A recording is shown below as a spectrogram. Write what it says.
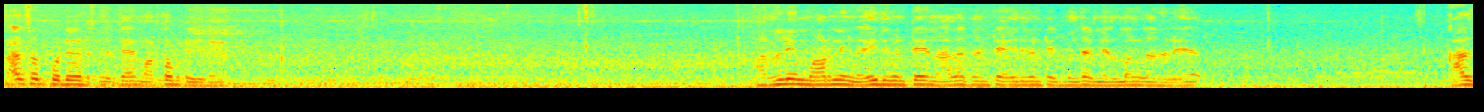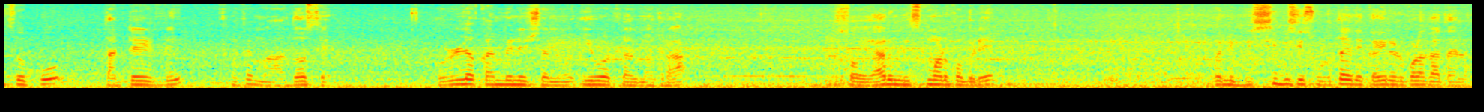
ಕಾಲು ಸೊಪ್ಪು ಕೊಟ್ಟಿದ್ದಾರೆ ಸ್ನೇಹಿತರೆ ಮರ್ತೋಗ್ಬಿಟ್ಟಿದ್ದೀನಿ. ಅರ್ಲಿ ಮಾರ್ನಿಂಗ್ ಐದು ಗಂಟೆ, ನಾಲ್ಕು ಗಂಟೆ, ಐದು ಗಂಟೆಗೆ ಬಂದರೆ ನೆಲಮಂಗ್ಲದಲ್ಲಿ ಕಾಲು ಸೊಪ್ಪು, ತಟ್ಟೆ ಇಡ್ಲಿ ಮತ್ತು ಮಾ, ದೋಸೆ. ಒಳ್ಳೆ ಕಾಂಬಿನೇಷನ್ನು ಈ ಹೋಟ್ಲಲ್ಲಿ ಮಾತ್ರ. ಸೊ ಯಾರು ಮಿಸ್ ಮಾಡ್ಕೊಬೇಡಿ. ಬನ್ನಿ, ಬಿಸಿ ಬಿಸಿ ಸುಡ್ತಾ ಇದೆ, ಕೈಲಿ ಹಿಡ್ಕೊಳಕ್ಕಾಗ್ತಾಯಿಲ್ಲ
